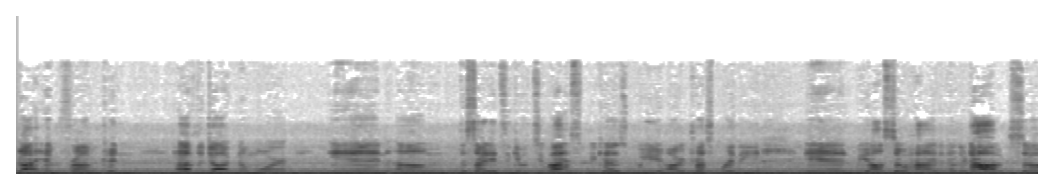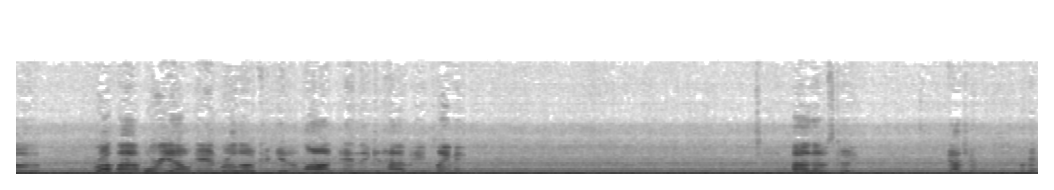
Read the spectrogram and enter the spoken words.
got him from couldn't have the dog no more and um, decided to give it to us because we are trustworthy and we also had another dog. So uh, Oreo and Rolo could get along and they could have a playmate. Oh, that was Cody. Gotcha. Okay.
